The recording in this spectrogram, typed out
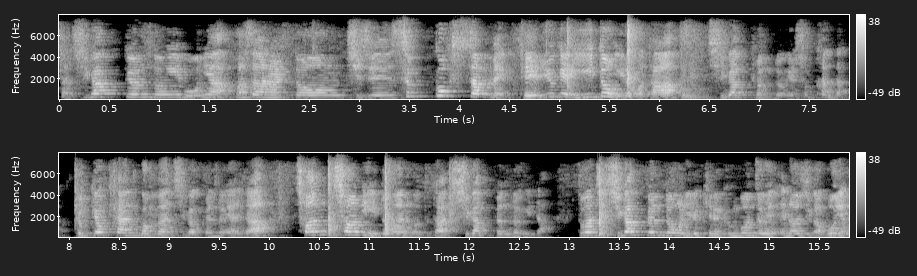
자, 지각 변동이 뭐냐? 화산 활동, 지진, 습곡산맥, 대륙의 이동 이런 거 다 지각 변동에 속한다. 급격한 것만 지각 변동이 아니라 천천히 이동하는 것도 다 지각 변동이다. 두 번째, 지각 변동을 일으키는 근본적인 에너지가 뭐냐?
